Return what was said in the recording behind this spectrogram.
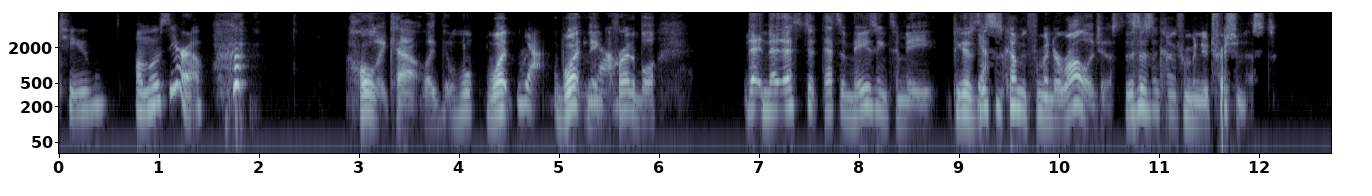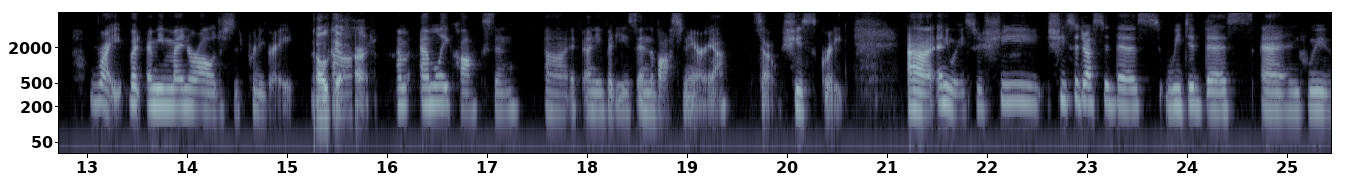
to almost zero. Holy cow. Like what, yeah. what an yeah. incredible, that, that's, that's amazing to me because yeah. this is coming from a neurologist. This isn't coming from a nutritionist. Right. But I mean, my neurologist is pretty great. Okay. Um, All right. I'm Emily Coxon, uh, if anybody's in the Boston area. So she's great. Uh, anyway, so she she suggested this. We did this, and we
